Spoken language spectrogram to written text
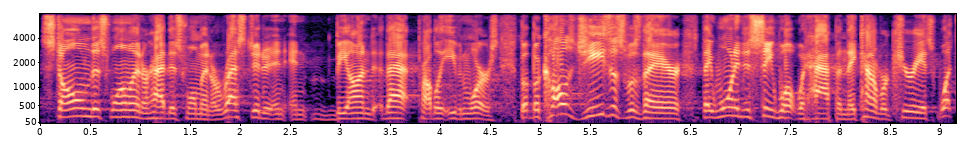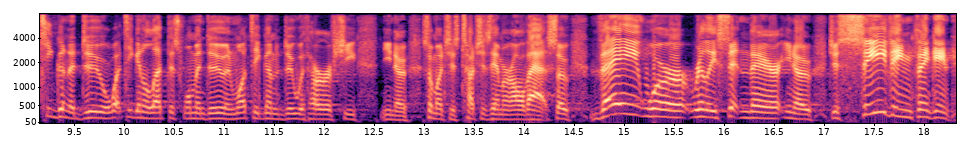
stoned this woman or had this woman arrested, and, and beyond that, probably even worse. But because Jesus was there, they wanted to see what would happen. They kind of were curious what's he going to do, or what's he going to let this woman do, and what's he going to do with her if she, you know, so much as touches him or all that. So they were really sitting there, you know, just seething, thinking,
